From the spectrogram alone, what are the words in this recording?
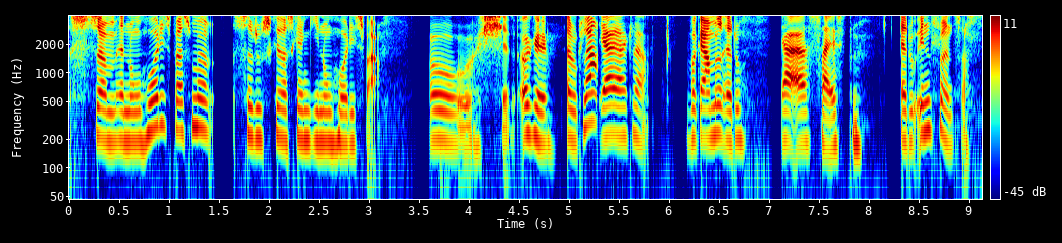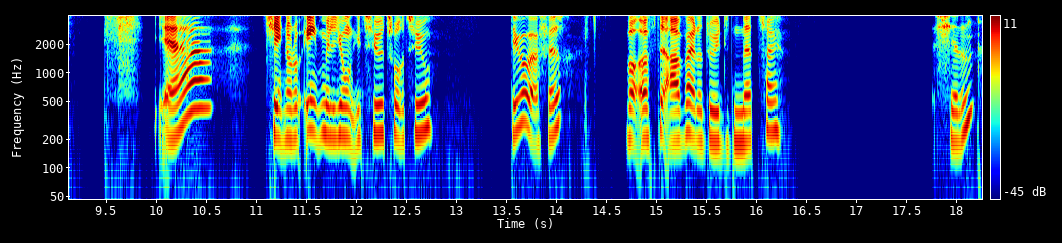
som er nogle hurtige spørgsmål, så du skal også gerne give nogle hurtige svar. Oh, shit. Okay. Er du klar? Ja, jeg er klar. Hvor gammel er du? Jeg er 16. Er du influencer? Ja, Tjener du 1 million i 2022? det kunne være fedt. Hvor ofte arbejder du i dit nattøj? Sjældent.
